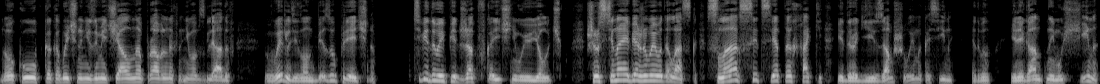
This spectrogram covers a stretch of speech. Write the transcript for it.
Но Куб, как обычно, не замечал направленных на него взглядов. Выглядел он безупречно. Твидовый пиджак в коричневую елочку шерстяная бежевая водолазка, слаксы цвета хаки и дорогие замшевые мокасины. Это был элегантный мужчина,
